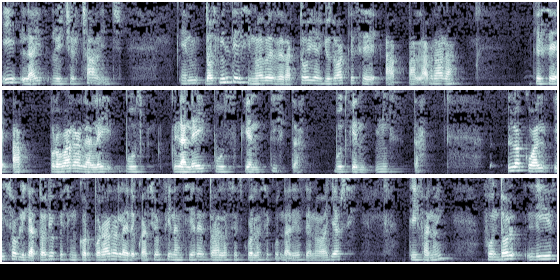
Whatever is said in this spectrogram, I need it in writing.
y Life Research Challenge. En 2019 redactó y ayudó a que se apalabrara que se aprobara la ley, la ley lo cual hizo obligatorio que se incorporara la educación financiera en todas las escuelas secundarias de Nueva Jersey. Tiffany fundó Live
